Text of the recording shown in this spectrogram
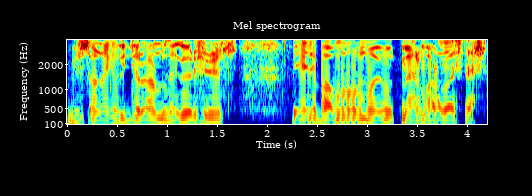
Bir sonraki videolarımızda görüşürüz. Beğenip abone olmayı unutmayalım arkadaşlar.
